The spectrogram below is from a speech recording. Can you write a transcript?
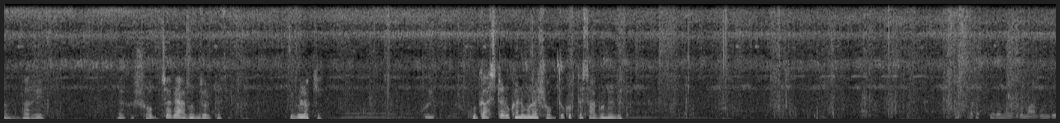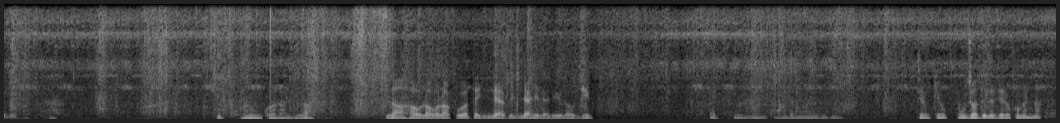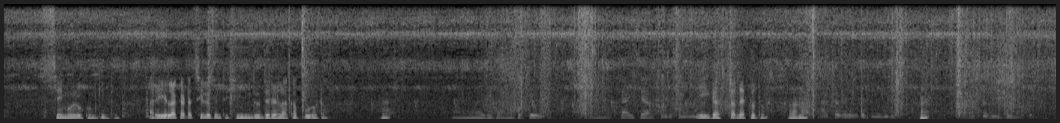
আল্লাহ দেখো সব জায়গায় আগুন জ্বলতেছে। এগুলো কি? ওই গাছটার ওখানে মনে হয় শব্দ করতেছে আগুনের ভিতর হঠাৎ হঠাৎ আগুন জ্বলে। কি ভয়ঙ্কর আল্লাহ। লা হাওলা ওয়ালা কুওয়াতা ইল্লা বিল্লাহিল আলিয়্যিল আযীম। আমাদের মনে এদিকে যেরকম কেউ পূজা দিলে যেরকমের না সেম ওই রকম কিন্তু। আর এই এলাকাটা ছিল কিন্তু হিন্দুদের এলাকা পুরোটা। হয়? এই গাছটা দেখো তো রানা। হ্যাঁ?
